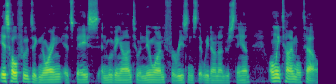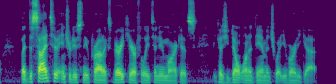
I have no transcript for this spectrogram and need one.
Is Whole Foods ignoring its base and moving on to a new one for reasons that we don't understand? Only time will tell. But decide to introduce new products very carefully to new markets because you don't want to damage what you've already got.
